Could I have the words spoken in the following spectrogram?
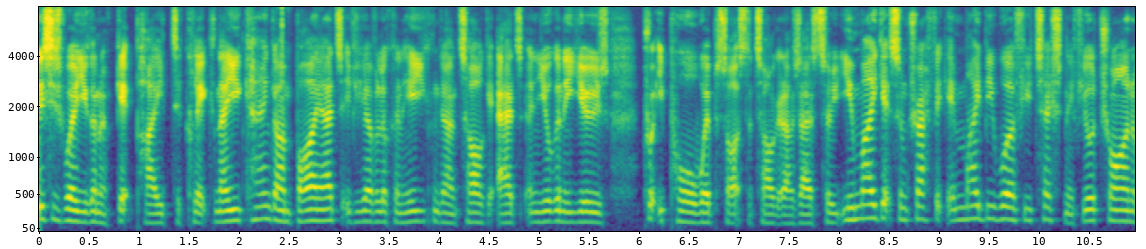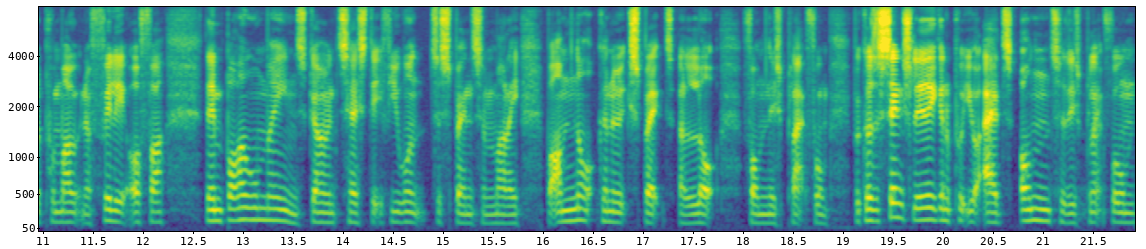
This is where you're going to get paid to click. Now you can go and buy ads. If you have a look in here, you can go and target ads and you're going to use pretty poor websites to target those ads. So you may get some traffic. It may be worth you testing. If you're trying to promote an affiliate offer, then by all means go and test it if you want to spend some money. But I'm not going to expect a lot from this platform because essentially they're going to put your ads onto this platform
